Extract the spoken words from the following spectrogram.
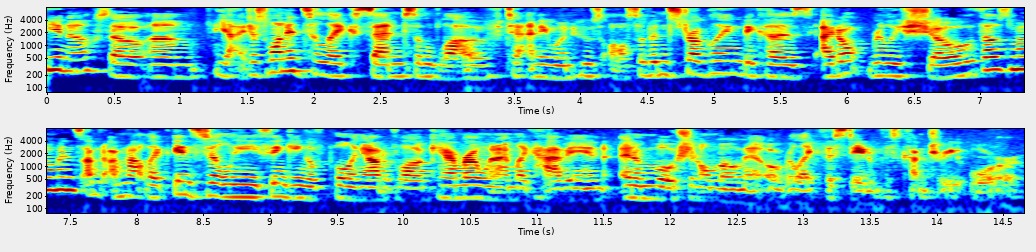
You know, so um, yeah, I just wanted to like send some love to anyone who's also been struggling because I don't really show those moments. I'm, I'm not like instantly thinking of pulling out a vlog camera when I'm like having an emotional moment over like the state of this country or,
